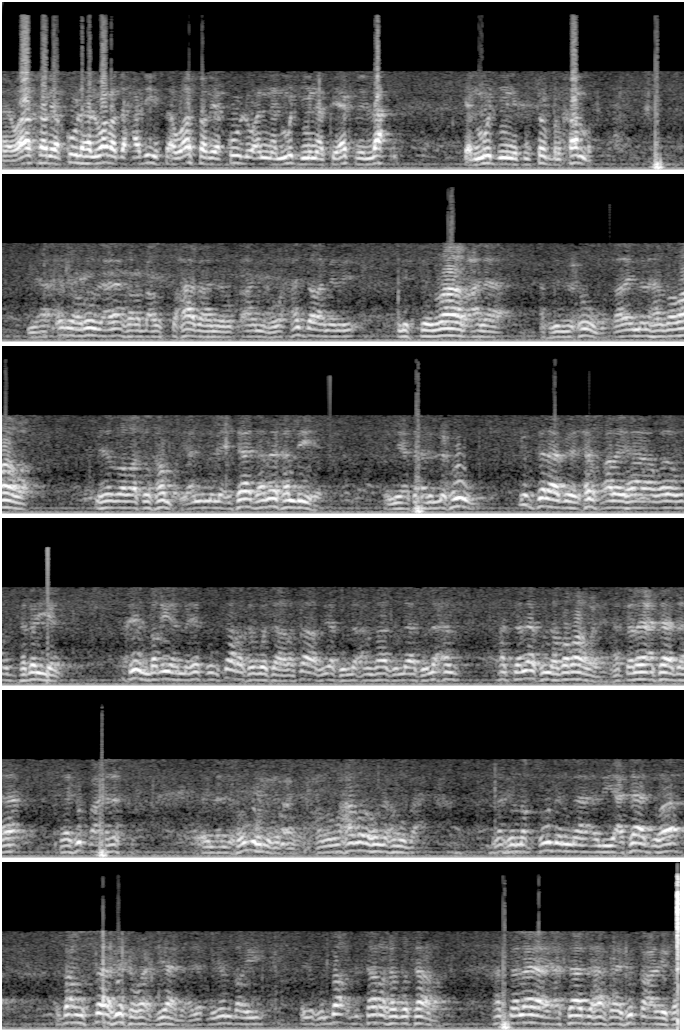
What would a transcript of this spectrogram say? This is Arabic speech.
وآخر يقول هل ورد حديث أو أثر يقول أن المدمن في أكل اللحم كالمدمن في شرب الخمر؟ يروون على أثر بعض الصحابة انه أنه حذر من الاستمرار على أكل اللحوم وقال إن لها ضراوة مثل ضراوة الخمر يعني من اعتادها ما يخليه اللي يعتاد اللحوم يبتلى بالحرص عليها ولو تبين. فينبغي أن يكون تارة وتارة تارة يأكل لحم تارة لا يأكل لحم حتى لا يكون له ضراوة يعني حتى لا يعتادها فيشق على نفسه. وإلا اللحوم مثل الحمر الحمر وحمره اللحوم بعد لكن المقصود أن اللي يعتادها بعض السلف يكره اعتيادها ينبغي أن يكون تارة وتارة. حتى لا يعتادها فيشق عليه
